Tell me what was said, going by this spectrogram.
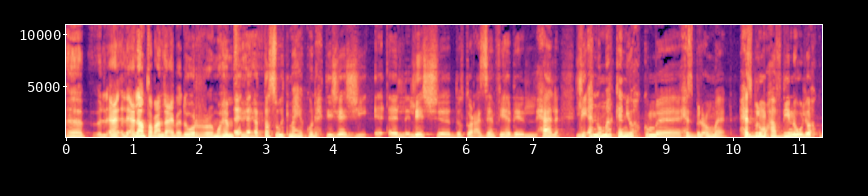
الإعلام طبعا لعب دور مهم في التصويت ما يكون احتجاجي ليش دكتور عزام في هذه الحالة؟ لأنه ما كان يحكم حزب العمال. حزب المحافظين هو اللي يحكم.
